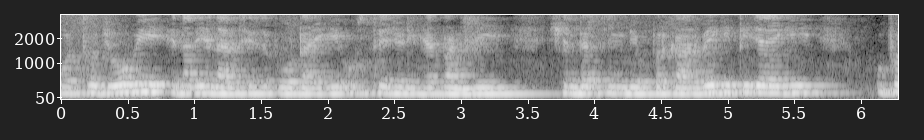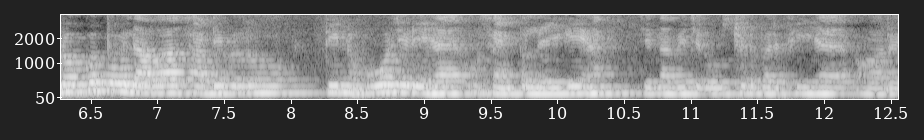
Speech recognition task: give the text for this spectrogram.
ਉੱਥੋਂ ਜੋ ਵੀ ਇਹਨਾਂ ਦੀ ਐਨਾਲਿਸਿਸ ਰਿਪੋਰਟ ਆਏਗੀ, ਉਸ ਤੇ ਜਿਹੜੀ ਹੈ ਬਣਦੀ ਸ਼ਿੰਦਰ ਸਿੰਘ ਦੇ ਉੱਪਰ ਕਾਰਵਾਈ ਕੀਤੀ ਜਾਏਗੀ। ਉਪਰੋਕਤ ਤੋਂ ਇਲਾਵਾ ਸਾਡੇ ਵੱਲੋਂ ਤਿੰਨ ਹੋਰ ਜਿਹੜੇ ਹੈ, ਉਹ ਸੈਂਪਲ ਲਏ ਗਏ ਹਨ, ਜਿਨ੍ਹਾਂ ਵਿੱਚ ਰੋਸਟਡ ਬਰਫੀ ਹੈ ਔਰ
